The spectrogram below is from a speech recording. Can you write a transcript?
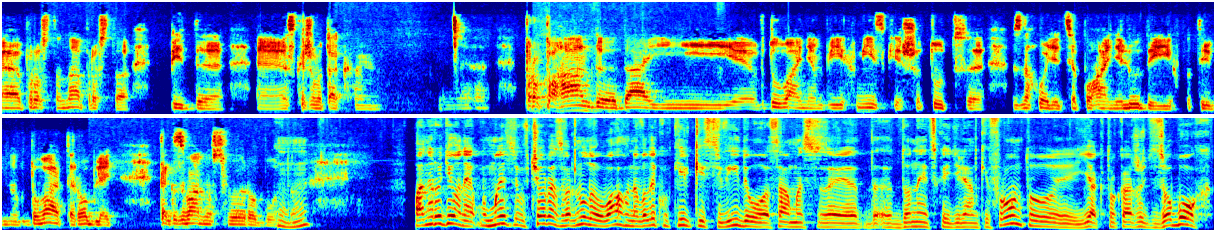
е, просто-напросто під, е, е, скажімо так. е, Пропагандою да і вдуванням в їх мізки, що тут е, знаходяться погані люди, і їх потрібно вбивати, роблять так звану свою роботу. Мгм. Пане Родіоне, ми вчора звернули увагу на велику кількість відео саме з е, Донецької ділянки фронту. Як то кажуть, з обох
